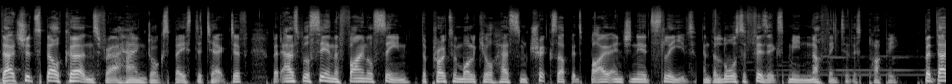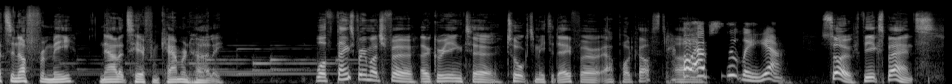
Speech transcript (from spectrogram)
That should spell curtains for our hangdog space detective, but as we'll see in the final scene, the protomolecule has some tricks up its bioengineered sleeves, and the laws of physics mean nothing to this puppy. But that's enough from me. Now let's hear from Kameron Hurley. Well, thanks very much for agreeing to talk to me today for our podcast. Oh, um, absolutely. Yeah. So, The Expanse,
